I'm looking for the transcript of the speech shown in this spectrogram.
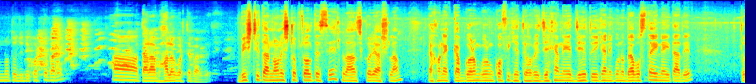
উন্নত যদি করতে পারে তারা ভালো করতে পারবে। বৃষ্টি তার নন স্টপ চলতেছে লাঞ্চ করে আসলাম। এখন এক কাপ গরম গরম কফি খেতে হবে, যেখানে যেহেতু এখানে কোনো ব্যবস্থাই নেই তাদের, তো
